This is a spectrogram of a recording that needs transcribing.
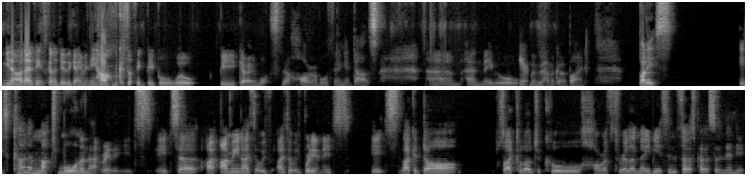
you know, I don't think it's going to do the game any harm because I think people will be going, "What's the horrible thing it does?" Um, and maybe we'll Yeah. maybe we'll have a go at buying it. But it's it's kind of much more than that, really. It's it's. Uh, I, I mean, I thought it was I thought it was brilliant. It's it's like a dark psychological horror thriller. Maybe it's in the first person, and it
